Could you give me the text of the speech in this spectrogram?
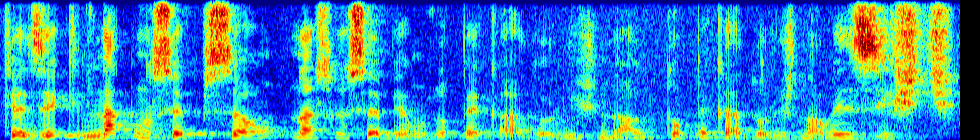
quer dizer que na concepção nós recebemos o pecado original. Então o pecado original existe.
